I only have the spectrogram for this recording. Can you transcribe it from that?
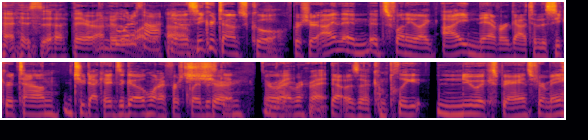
that is uh, there under Who the would've water. thought? Yeah, Um, the secret town's cool for sure. I, and it's funny, like I never got to the secret town two decades ago when I first played Sure. this game or Right, whatever. right. That was a complete new experience for me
